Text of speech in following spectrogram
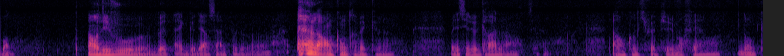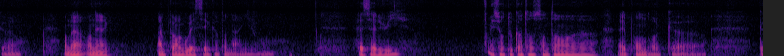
Bon, un rendez-vous euh, avec Godard, c'est un peu la rencontre avec. euh, c'est le Graal, hein, la rencontre qu'il faut absolument faire. Donc, on, a, un, peu angoissé quand on arrive face à lui, et surtout quand on s'entend euh, répondre que, que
